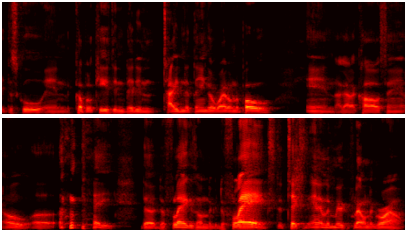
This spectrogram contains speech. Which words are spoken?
at the school, and a couple of kids didn't. They didn't tighten the thing up right on the pole, and I got a call saying, "Oh, uh, hey, the the flag is on the the flags, the Texas and the American flag on the ground."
